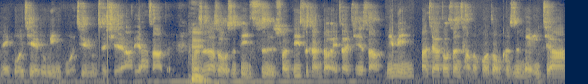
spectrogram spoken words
美国介入、英国介入这些阿里亚扎的。可是那时候我是第一次，算第一次看到，哎，在街上明明大家都正常的活动，可是每一家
